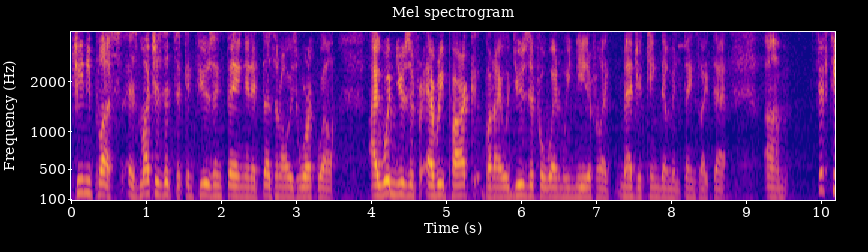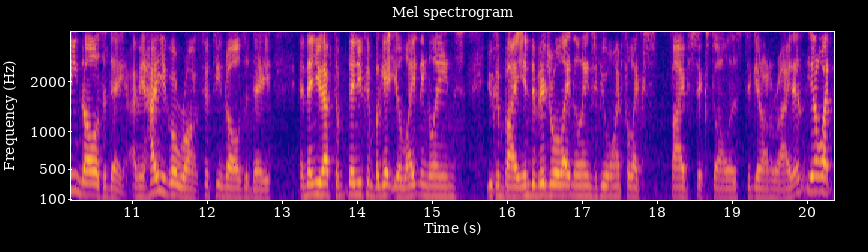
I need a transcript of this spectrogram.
Genie Plus, as much as it's a confusing thing and it doesn't always work well, I wouldn't use it for every park, but I would use it for when we need it for like Magic Kingdom and things like that. Um, Fifteen dollars a day. I mean, how do you go wrong? Fifteen dollars a day, and then you have to then you can get your lightning lanes. You can buy individual lightning lanes if you want for like five six dollars to get on a ride. And you know what?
